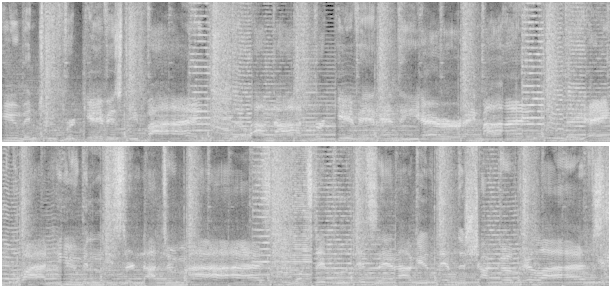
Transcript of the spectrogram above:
human to forgive is divine. Well, I'm not forgiven and the error ain't mine. They ain't quite human, at least they're not to my eyes. One sip of this and I'll give them the shock of their lives.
